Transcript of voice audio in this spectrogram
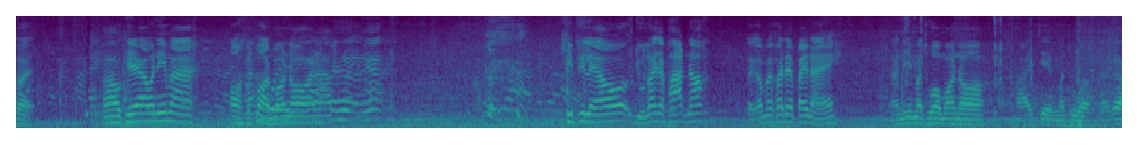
ค่อยๆ อ่าโอเคเอาวันนี้มาออกสปอร์ตมอนอนะครับคลิปที่แล้วอยู่ราชพัฒเนาะแต่ก็ไม่ค่อยได้ไปไหน อันนี้มาทัวร์มอนอพายเจมส์มาทัวร์แล้วก็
